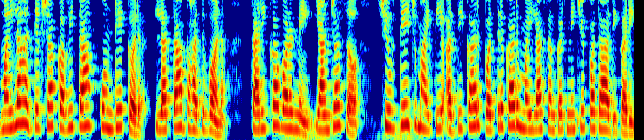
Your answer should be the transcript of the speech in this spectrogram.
महिला अध्यक्षा कविता कोंढेकर लता भादवण सारिका वर्णे यांच्यासह शिवतेज माहिती अधिकार पत्रकार महिला संघटनेचे पदाधिकारी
